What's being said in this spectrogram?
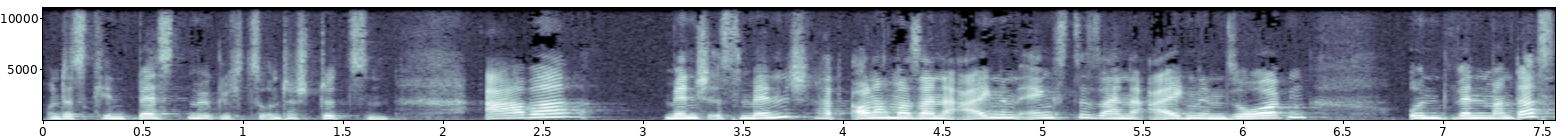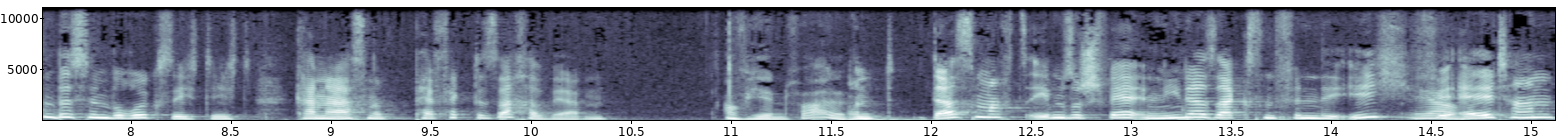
und das Kind bestmöglich zu unterstützen. Aber Mensch ist Mensch, hat auch nochmal seine eigenen Ängste, seine eigenen Sorgen. Und wenn man das ein bisschen berücksichtigt, kann das eine perfekte Sache werden. Auf jeden Fall. Und das macht es eben so schwer. In Niedersachsen finde ich Ja. für Eltern,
